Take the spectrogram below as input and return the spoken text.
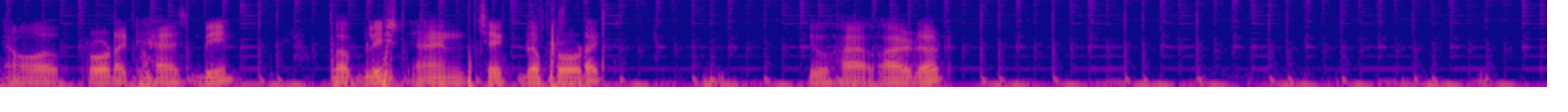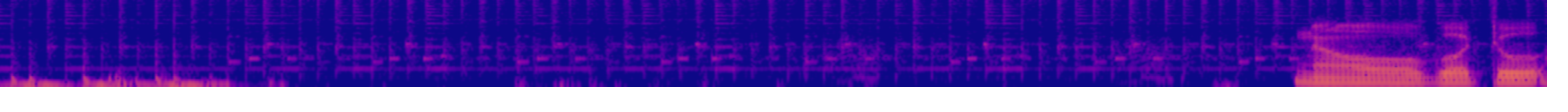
Now our product has been published and check the product. You have added. Now go to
